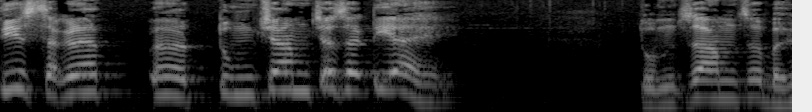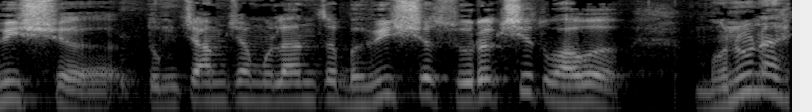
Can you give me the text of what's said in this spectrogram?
ती सगळ्यात तुमच्या आमच्यासाठी आहे. तुमचं आमचं भविष्य तुमच्या आमच्या मुलांचं भविष्य सुरक्षित व्हावं म्हणून आहे.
